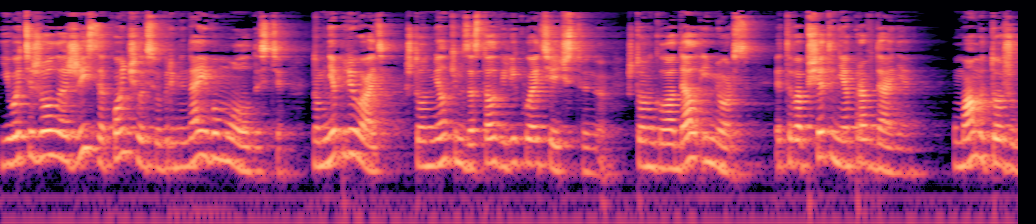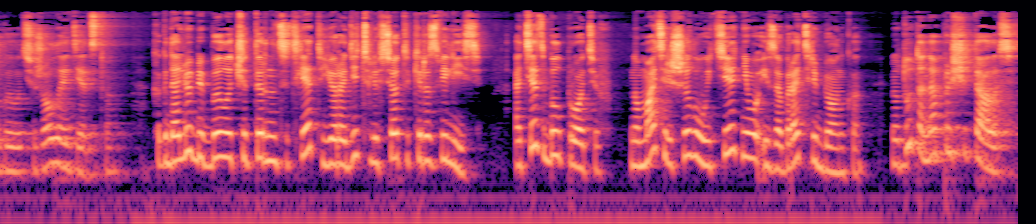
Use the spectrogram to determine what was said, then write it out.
Его тяжелая жизнь закончилась во времена его молодости, но мне плевать, что он мелким застал Великую Отечественную, что он голодал и мерз. Это вообще-то не оправдание. У мамы тоже было тяжелое детство. Когда Любе было 14 лет, ее родители все-таки развелись. Отец был против, но мать решила уйти от него и забрать ребенка. Но тут она просчиталась.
